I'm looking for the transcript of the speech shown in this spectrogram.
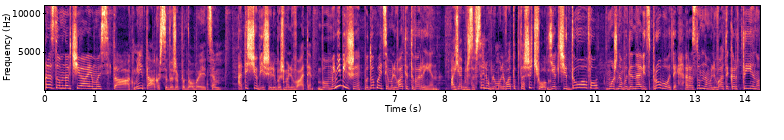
разом навчаємось. Так, мені також це дуже подобається. А ти що більше любиш малювати? Бо мені більше подобається малювати тварин. А я більш за все люблю малювати пташечок. Як чудово! Можна буде навіть спробувати разом намалювати картину,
